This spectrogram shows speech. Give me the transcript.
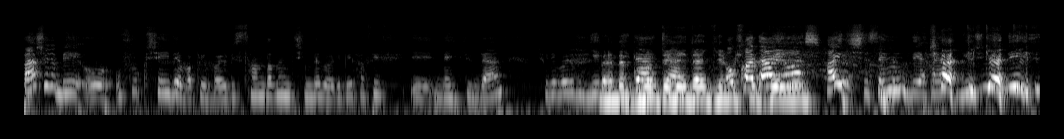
Ben şöyle bir o, ufuk şeyle bakıyorum böyle bir sandalın içinde böyle bir hafif e, nehrinden şöyle böyle bir ben de giderken bunun deliğinden o girmiş kadar bir beyin. yavaş. Hayır işte senin diye hayal gücünle değil.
